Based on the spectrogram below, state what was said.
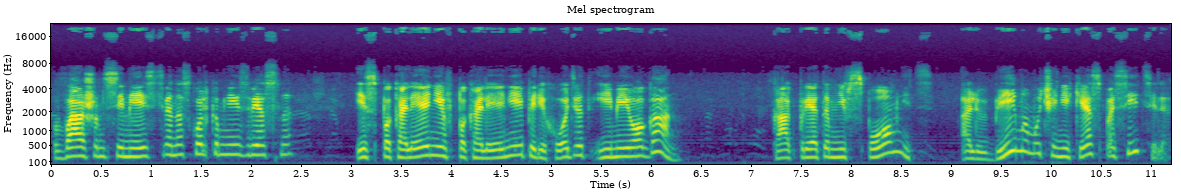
В вашем семействе, насколько мне известно, из поколения в поколение переходит имя Иоганн. Как при этом не вспомнить о любимом ученике Спасителя?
